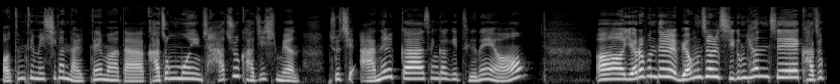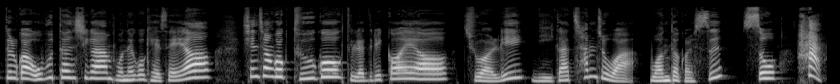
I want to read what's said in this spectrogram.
어, 틈틈이 시간 날 때마다 가족 모임 자주 가지시면 좋지 않을까 생각이 드네요. 어, 여러분들 명절 지금 현재 가족들과 오붓한 시간 보내고 계세요? 신청곡 두 곡 들려드릴 거예요. 주얼리 네가 참 좋아. 원더걸스 so hot.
